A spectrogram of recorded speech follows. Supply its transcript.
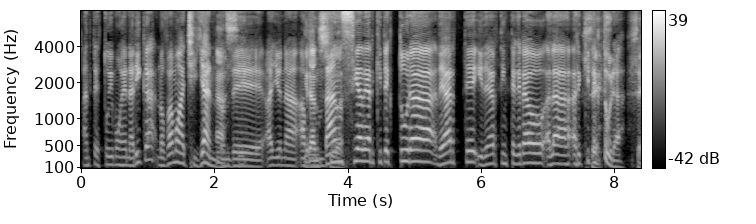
antes estuvimos en Arica, nos vamos a Chillán, ah, donde hay una abundancia de arquitectura, de arte y de arte integrado a la arquitectura. sí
